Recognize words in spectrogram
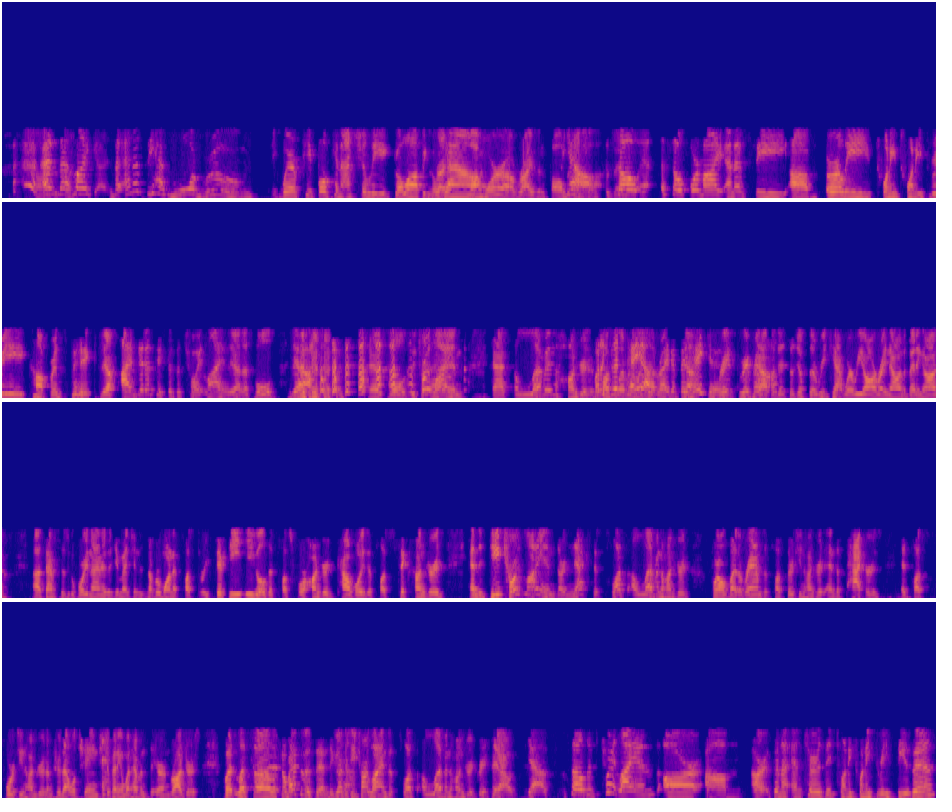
Uh, and that point. like the NFC has more room where people can actually go up and go right. down. A lot more uh, rise and fall Yeah. potential. For the So NFC. so for my NFC um, early 2023 conference pick, Yep. I'm gonna pick the Detroit Lions. Yeah, that's bold. Yeah. that's bold. Detroit Lions at 1100. But a good 1100. payout, right? If they yeah, make it. Great, great payout. Uh-huh. But So just to recap where we are right now in the betting odds, uh, San Francisco 49ers, as you mentioned, is number one at plus 350. Eagles at plus 400. Cowboys at plus 600. And the Detroit Lions are next at plus 1100, followed by the Rams at plus 1300 and the Packers at plus 1400. I'm sure that will change depending on what happens to Aaron Rodgers. But let's uh, let's go back to this then. You got the Detroit Lions at plus 1100. Great payout. Yes. So the Detroit Lions are um, are going to enter the 2023 season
